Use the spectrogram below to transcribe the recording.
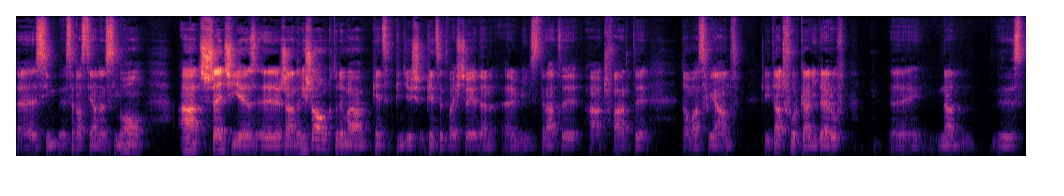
e, Sebastianem Simon, a trzeci jest e, Jean Richon, który ma 550, 521 e, mil straty, a czwarty Thomas Riant, czyli ta czwórka liderów e, na, z-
